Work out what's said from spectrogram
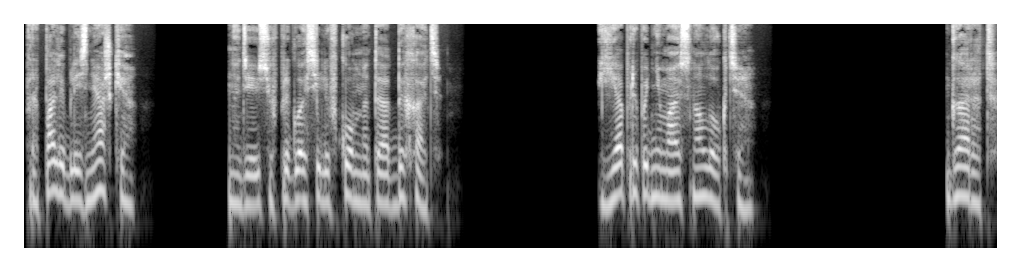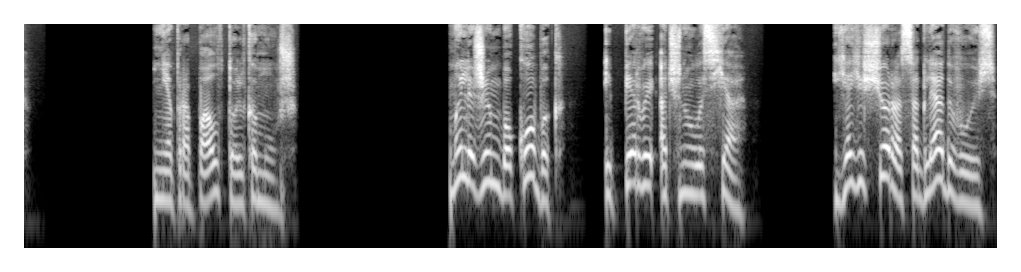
Пропали близняшки. Надеюсь, их пригласили в комнаты отдыхать. Я приподнимаюсь на локте. Гаррет. Не пропал только муж. Мы лежим бок о бок, и первой очнулась я. Я еще раз оглядываюсь,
